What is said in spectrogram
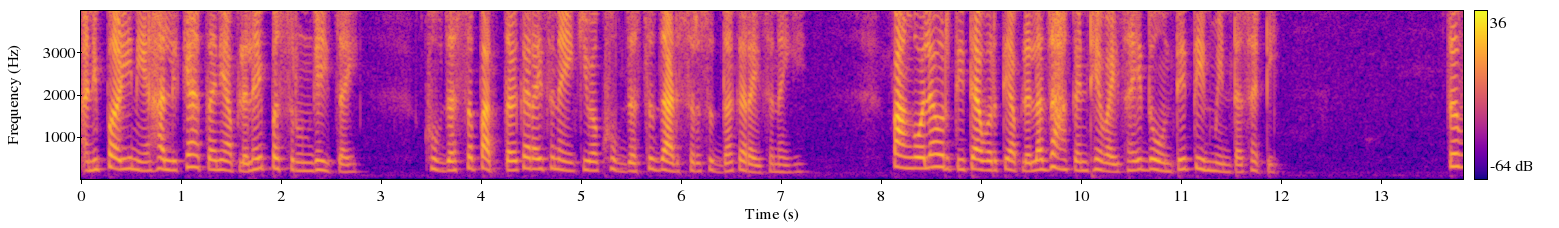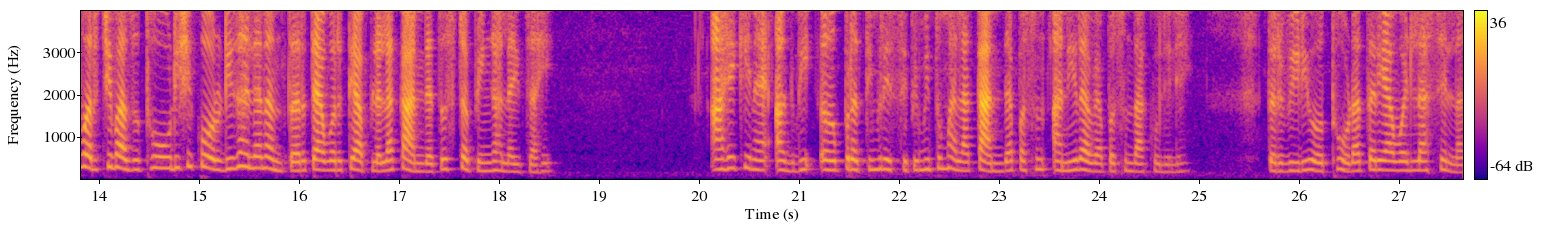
आणि पळीने हलक्या हाताने आपल्याला हे पसरून घ्यायचं आहे खूप जास्त पातळ करायचं नाही किंवा खूप जास्त जाडसरसुद्धा करायचं नाही. पांगवल्यावरती त्यावरती आपल्याला झाकण ठेवायचं आहे दोन ते तीन मिनटासाठी. तर वरची बाजू थोडीशी कोरडी झाल्यानंतर त्यावरती आपल्याला कांद्याचं स्टफिंग घालायचं आहे. आहे की नाही अगदी अप्रतिम रेसिपी मी तुम्हाला कांद्यापासून आणि रव्यापासून दाखवलेली आहे. तर व्हिडिओ थोडा तरी आवडला असेल ना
